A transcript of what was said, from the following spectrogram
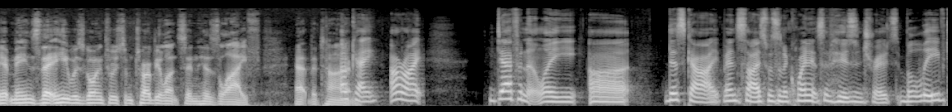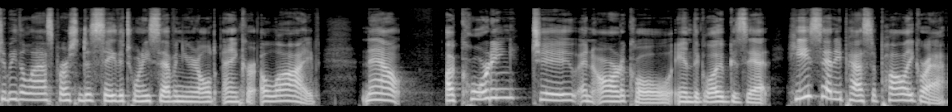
It means that he was going through some turbulence in his life at the time. Okay, all right. Definitely, uh, this guy, Van Cise, was an acquaintance of Huisentruit's, believed to be the last person to see the 27 year old anchor alive. Now, according to an article in the Globe Gazette, he said he passed a polygraph.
